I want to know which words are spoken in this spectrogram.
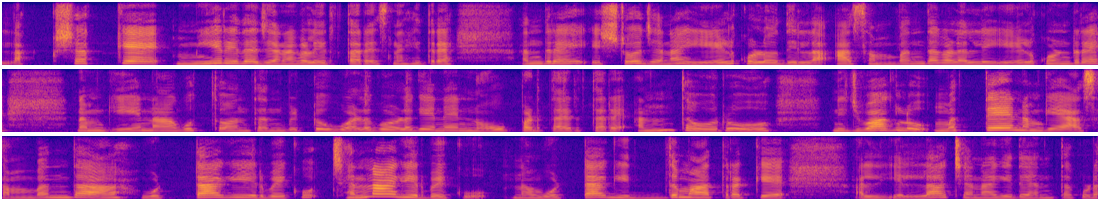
ಲಕ್ಷಕ್ಕೆ ಮೀರಿದ ಜನಗಳಿರ್ತಾರೆ ಸ್ನೇಹಿತರೆ. ಅಂದರೆ ಎಷ್ಟೋ ಜನ ಹೇಳ್ಕೊಳ್ಳೋದಿಲ್ಲ. ಆ ಸಂಬಂಧಗಳಲ್ಲಿ ಹೇಳ್ಕೊಂಡ್ರೆ ನಮಗೇನಾಗುತ್ತೋ ಅಂತಂದ್ಬಿಟ್ಟು ಒಳಗೊಳಗೇ ನೋವು ಪಡ್ತಾ ಇರ್ತಾರೆ. ಅಂಥವರು ನಿಜವಾಗ್ಲೂ ಮತ್ತೆ ನಮಗೆ ಆ ಸಂಬಂಧ ಒಟ್ಟಾಗಿ ಇರಬೇಕು, ಚೆನ್ನಾಗಿರಬೇಕು. ನಾವು ಒಟ್ಟಾಗಿ ಇದ್ದ ಮಾತ್ರಕ್ಕೆ ಅಲ್ಲಿ ಎಲ್ಲ ಚೆನ್ನಾಗಿದೆ ಅಂತ ಕೂಡ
